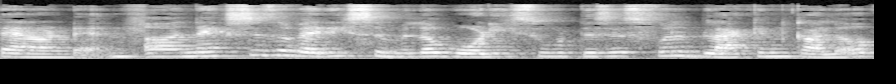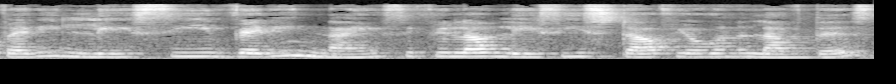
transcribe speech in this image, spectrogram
10 on 10 uh, next is a very similar bodysuit this is full black in color very lacy very nice if you love lacy stuff you're gonna love this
